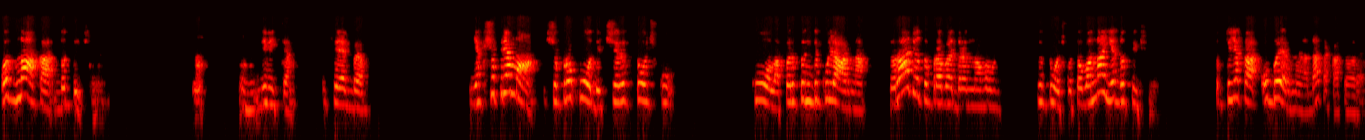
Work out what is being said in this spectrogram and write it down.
Ознака дотичної. Ну, дивіться, це якби, якщо пряма, що проходить через точку кола перпендикулярна до радіусу, проведеного в цю точку, то вона є дотичною. Тобто яка обернена, да, така теорема.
